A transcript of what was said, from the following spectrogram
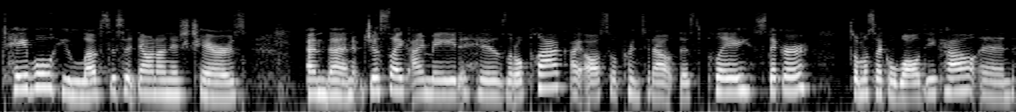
table. He loves to sit down on his chairs. And then just like I made his little plaque, I also printed out this play sticker. It's almost like a wall decal and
